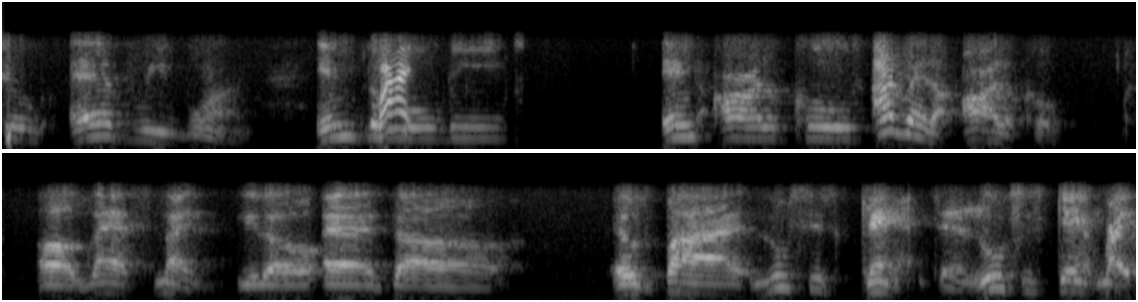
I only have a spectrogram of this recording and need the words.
to everyone in the right. movies, in articles. I read an article uh, last night, you know, and uh, it was by Lucius Gantt, and Lucius Gantt writes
